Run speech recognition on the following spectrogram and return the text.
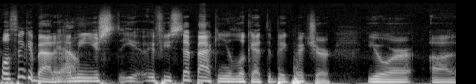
Well, think about it. I mean, you're st- you- if you step back and you look at the big picture, you're uh,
